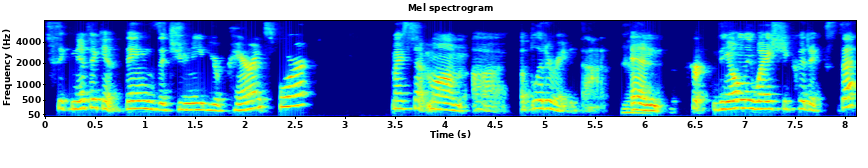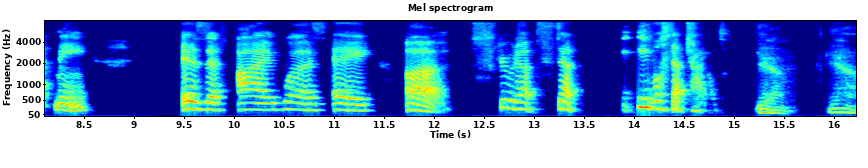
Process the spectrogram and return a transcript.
significant things that you need your parents for. My stepmom uh, obliterated that. Yeah. And her, the only way she could accept me is if I was a uh, screwed up step, evil stepchild. Yeah. Yeah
